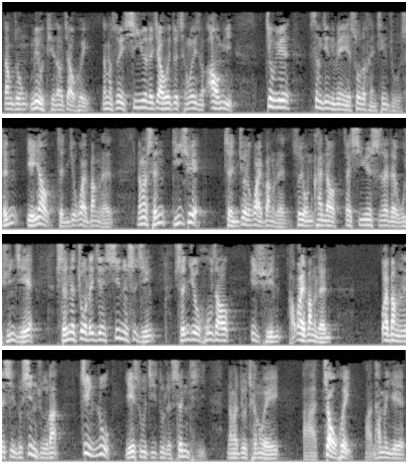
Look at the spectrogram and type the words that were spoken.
当中没有提到教会，那么所以新约的教会就成为一种奥秘。旧约圣经里面也说得很清楚，神也要拯救外邦人。那么神的确拯救了外邦人，所以我们看到在新约时代的五旬节，神呢做了一件新的事情，神就呼召一群啊外邦人，外邦人的信徒信主了，进入耶稣基督的身体，那么就成为啊教会啊，他们也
